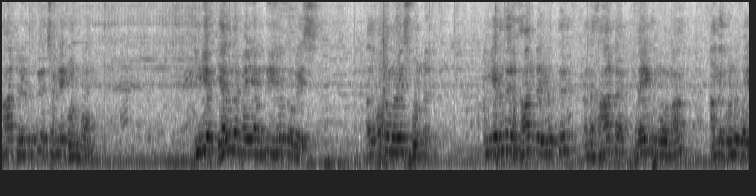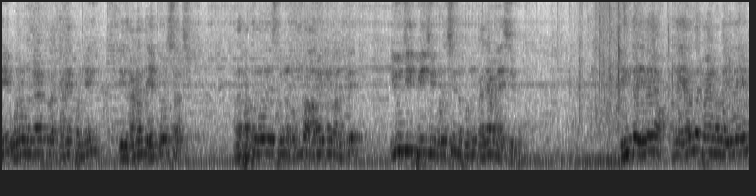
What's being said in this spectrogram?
ஹார்ட் எடுத்துட்டு சென்னை கொண்டு போகணும். இங்க இறந்த பையன் வந்து இருபத்தொரு வயசு. அது பத்தொன்பது வயசு பொண்ணு. இங்க இருந்து ஹார்ட்டை எடுத்து அந்த ஹார்ட்டை ஃபிளைட் மூலமா அங்க கொண்டு போய் ஒரு மணி நேரத்துல கனெக்ட் பண்ணி இது நடந்து எட்டு வருஷம் ஆச்சு. அந்த பத்தொன்பது வயசு பொண்ணு ரொம்ப ஆரோக்கியமா இருக்கு. யூஜி பிஜி முடிச்சு இந்த பொண்ணு கல்யாணம் ஆயிடுச்சு இந்த இதயம் அந்த இறந்த பையனோட இதயம்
